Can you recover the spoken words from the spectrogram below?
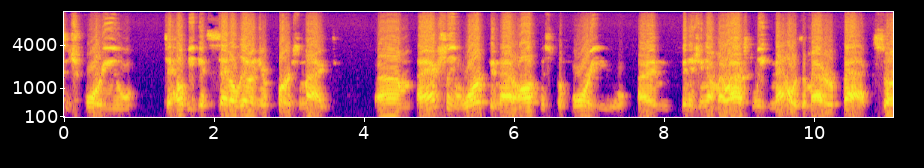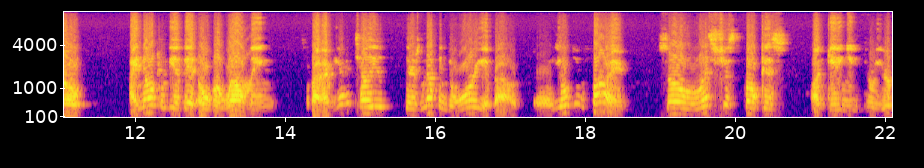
message for you to help you get settled in on your first night. Um, I actually worked in that office before you. I'm finishing up my last week now, as a matter of fact. So I know it can be a bit overwhelming, but I'm here to tell you there's nothing to worry about. Uh, you'll do fine. So let's just focus on getting you through your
